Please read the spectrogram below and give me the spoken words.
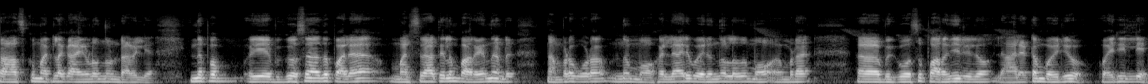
ടാസ്ക്കും മറ്റുള്ള കാര്യങ്ങളൊന്നും ഉണ്ടാവില്ല. ഇന്നിപ്പം ഈ ബിഗ് ബോസിനകത്ത് പല മത്സരാർത്ഥികളും പറയുന്നുണ്ട്. നമ്മുടെ കൂടെ ഇന്ന് മോഹൻലാൽ വരുന്നുള്ളത് മോ നമ്മുടെ ബിഗ് ബോസ് പറഞ്ഞില്ലല്ലോ. ലാലേട്ടൻ വരുമോ വരില്ലേ?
